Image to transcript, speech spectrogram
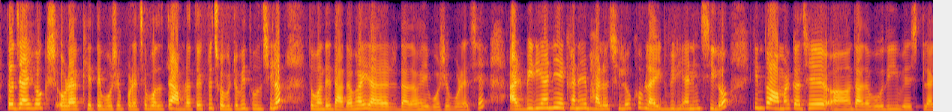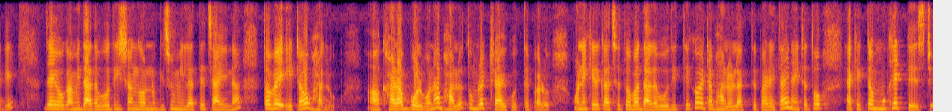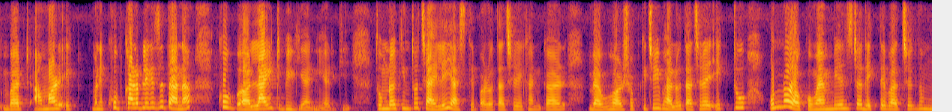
তো যাই হোক, ওরা খেতে বসে পড়েছে বলতে আমরা তো একটু ছবি টবি তুলছিলাম। তোমাদের দাদাভাই আর দাদাভাই বসে পড়েছে। আর বিরিয়ানি এখানে ভালো ছিল, খুব লাইট বিরিয়ানি ছিল। কিন্তু আমার কাছে দাদা বৌদি বেস্ট লাগে। যাই হোক, আমি দাদা বৌদির সঙ্গে অন্য কিছু মিলাতে চাই না, তবে এটাও ভালো। খারাপ বলব না ভালো তোমরা ট্রাই করতে পারো। অনেকের কাছে তো আবার দাদা বৌদির থেকেও এটা ভালো লাগতে পারে তাই না? এটা তো এক একটা মুখের টেস্ট বাট আমার এক মানে খুব খারাপ লেগেছে তা না খুব লাইট বিরিয়ানি আর কি। তোমরা কিন্তু চাইলেই আসতে পারো। তাছাড়া এখানকার ব্যবহার সব কিছুই ভালো তাছাড়া একটু অন্যরকম অ্যাম্বিয়েন্সটা দেখতে পাচ্ছ একদম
